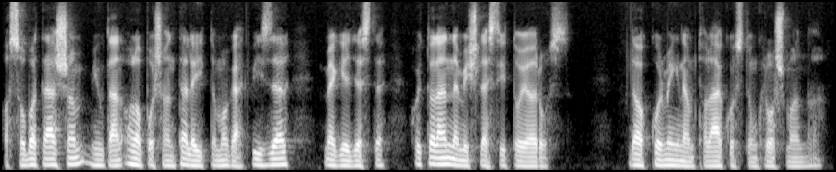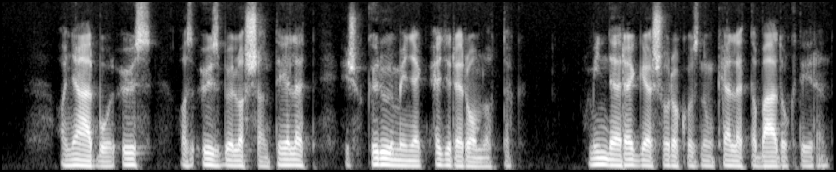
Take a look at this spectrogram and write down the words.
A szobatársam, miután alaposan teleitta magát vízzel, megjegyezte, hogy talán nem is lesz itt olyan rossz. De akkor még nem találkoztunk Rosmannal. A nyárból ősz, az őszből lassan tél lett, és a körülmények egyre romlottak. Minden reggel sorakoznunk kellett a bádok téren.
